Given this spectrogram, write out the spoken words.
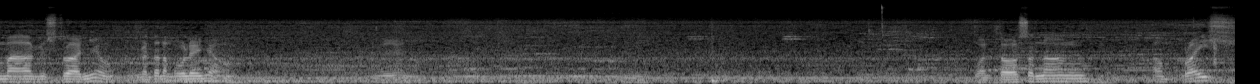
magustuhan niyo. Ang ganda ng kulay niya. Oh. Ayan. Hmm. 1,000 lang ang price.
